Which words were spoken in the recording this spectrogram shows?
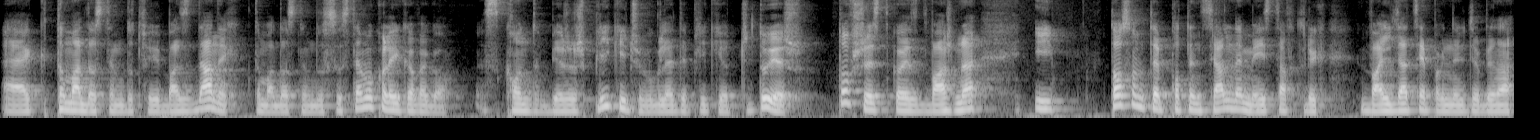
e, kto ma dostęp do Twojej bazy danych, kto ma dostęp do systemu kolejkowego, skąd bierzesz pliki, czy w ogóle te pliki odczytujesz. To wszystko jest ważne i to są te potencjalne miejsca, w których walidacja powinna być zrobiona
